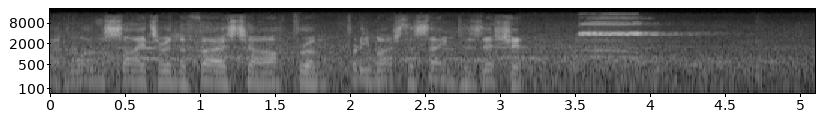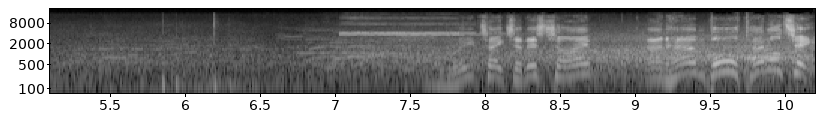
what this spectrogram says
had one sighter in the first half from pretty much the same position. Retakes it this time, and handball penalty.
